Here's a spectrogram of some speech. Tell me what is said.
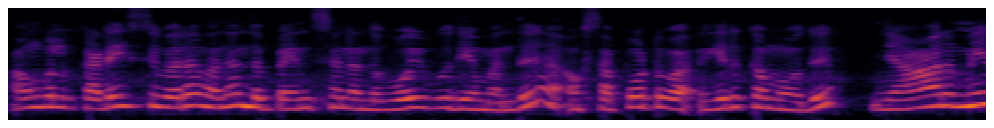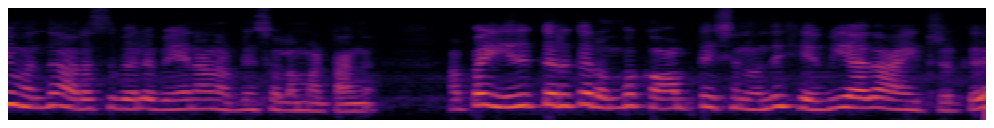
அவங்களுக்கு கடைசி வரை வந்து அந்த பென்ஷன் அந்த ஓய்வூதியம் வந்து சப்போர்ட் இருக்கும் போது யாருமே வந்து அரசு வேலை வேணாம் அப்படின்னு சொல்ல மாட்டாங்க. அப்போ இருக்க இருக்க ரொம்ப காம்படிஷன் வந்து ஹெவியாக தான் ஆகிட்டுருக்கு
